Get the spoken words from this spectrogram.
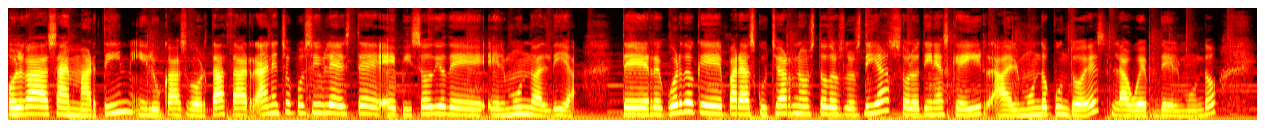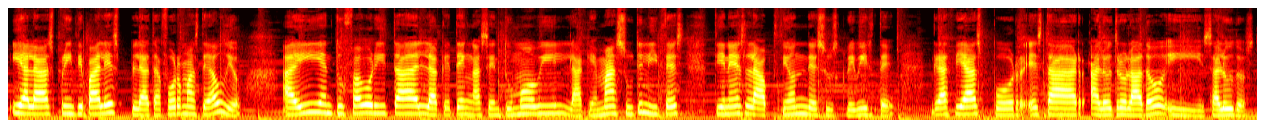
Olga San Martín y Lucas Gortázar han hecho posible este episodio de El Mundo al Día. Te recuerdo que para escucharnos todos los días solo tienes que ir a elmundo.es, la web del mundo, y a las principales plataformas de audio. Ahí en tu favorita, la que tengas en tu móvil, la que más utilices, tienes la opción de suscribirte. Gracias por estar al otro lado y saludos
